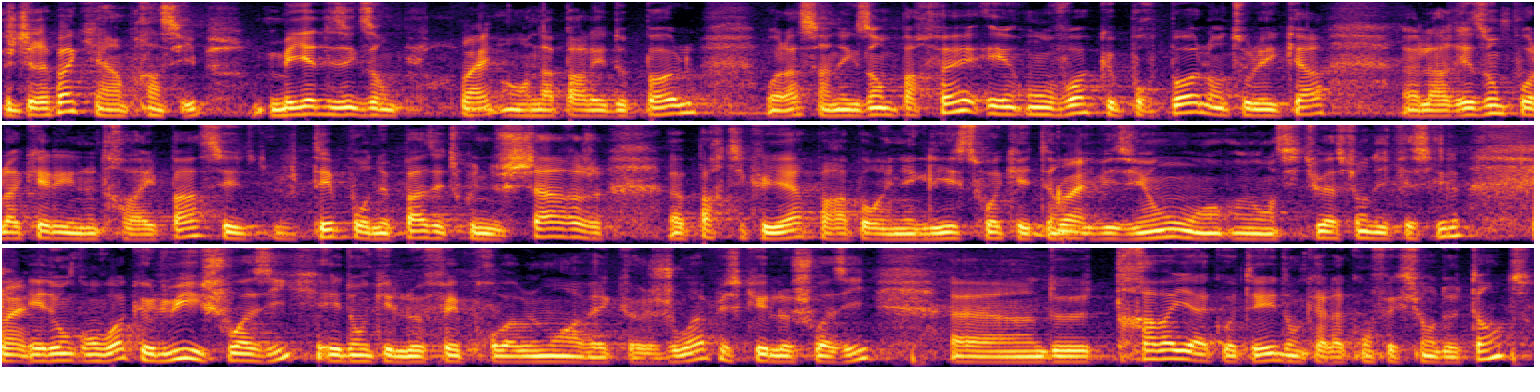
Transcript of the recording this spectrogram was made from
Je dirais pas qu'il y a un principe, mais il y a des exemples. Ouais. On a parlé de Paul, voilà, c'est un exemple parfait, et on voit que pour Paul, en tous les cas, euh, la raison pour laquelle il ne travaille pas, c'était pour ne pas être une charge euh, particulière par rapport à une église, soit qui était en ouais. division ou en, en, situation difficile. Ouais. Et donc on voit que lui, il choisit, et donc il le fait probablement avec joie, puisqu'il le choisit, euh, de travailler à côté, donc à la confection de tentes.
